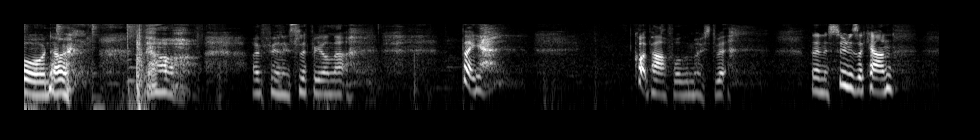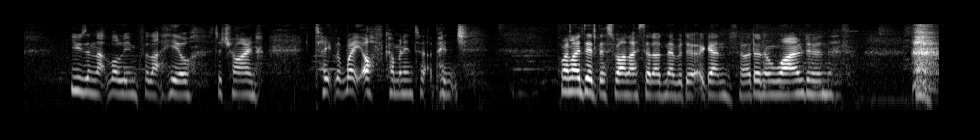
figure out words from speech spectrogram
Oh no, no, oh, I'm feeling slippy on that. But yeah, quite powerful the most of it. Then as soon as I can, using that volume for that heel to try and take the weight off coming into that pinch. When I did this one, I said I'd never do it again, so I don't know why I'm doing this.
